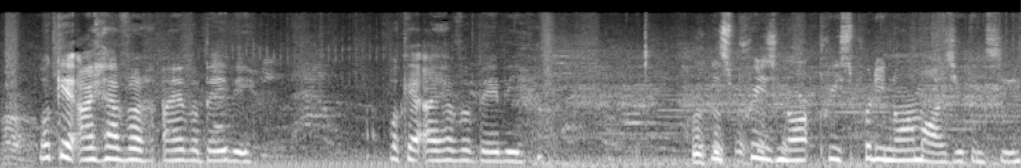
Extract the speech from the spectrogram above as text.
prop. Look at I have a I have a baby. Look at I have a baby. He's pretty nor- he's pretty normal as you can see.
